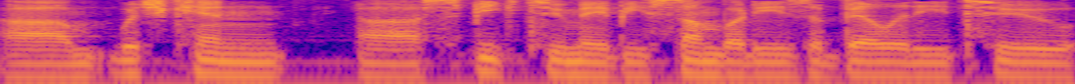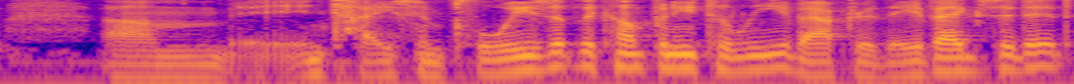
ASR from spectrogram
um, which can uh, speak to maybe somebody's ability to um, entice employees of the company to leave after they've exited.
